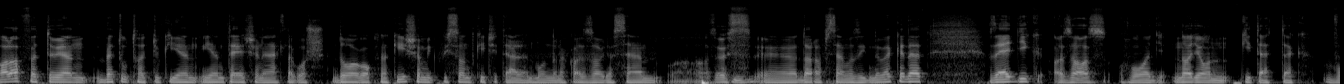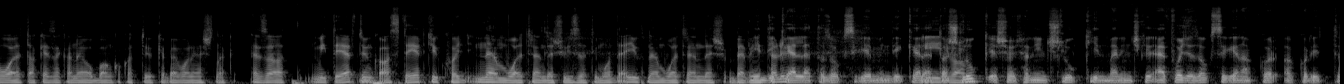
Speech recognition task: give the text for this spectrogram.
alapvetően betudhatjuk ilyen, ilyen teljesen átlagos dolgoknak is, amik viszont kicsit ellent mondanak azzal, hogy a szám, az össz mm. darabszám az így növekedett. Az egyik az az, hogy nagyon kitettek voltak ezek a neobankok a tőkebevonásnak. Ez a mit értünk, azt értjük, hogy nem volt rendes üzleti modelljük, nem volt rendes bevételük. Mindig kellett az oxigén, mindig kellett Így a sluk, és hogyha nincs sluk kint, mert nincs kint, elfogy az oxigén, akkor, akkor itt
